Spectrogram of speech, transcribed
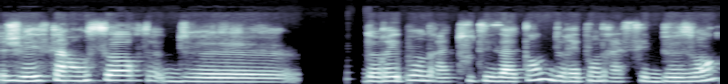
Je vais faire en sorte de, de répondre à toutes ses attentes, de répondre à ses besoins.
